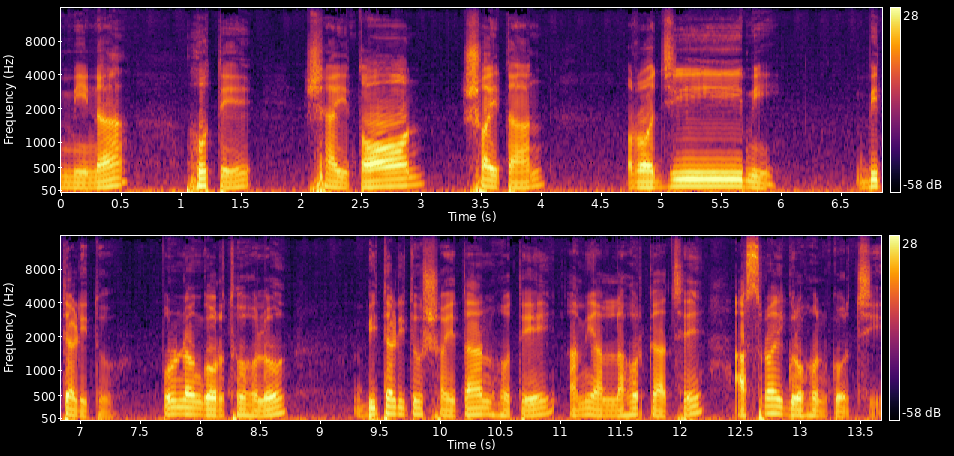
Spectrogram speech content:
মিনা হতে শাইতন শয়তান রজিমি। বিতাড়িত। পূর্ণাঙ্গ অর্থ হল, বিতাড়িত শয়তান হতে আমি আল্লাহর কাছে আশ্রয় গ্রহণ করছি।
